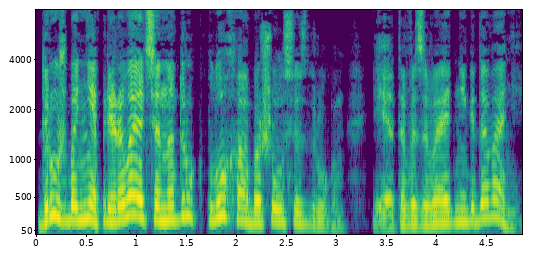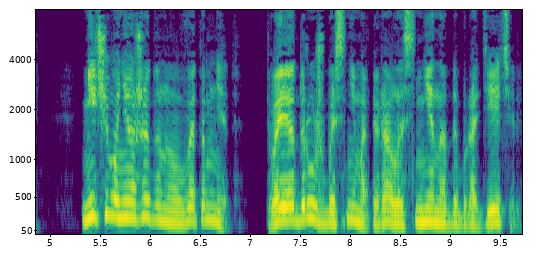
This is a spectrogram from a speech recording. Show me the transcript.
Дружба не прерывается, но друг плохо обошелся с другом, и это вызывает негодование. Ничего неожиданного в этом нет. Твоя дружба с ним опиралась не на добродетель,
